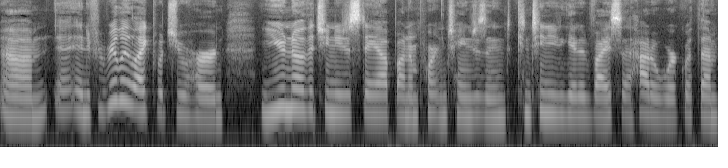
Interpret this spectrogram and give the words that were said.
Um, and if you really liked what you heard, you know that you need to stay up on important changes and continue to get advice on how to work with them,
